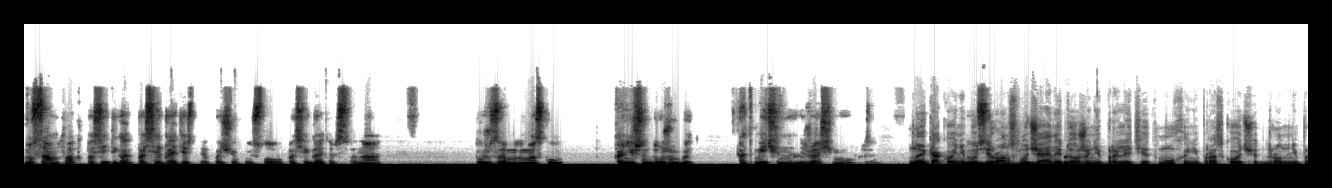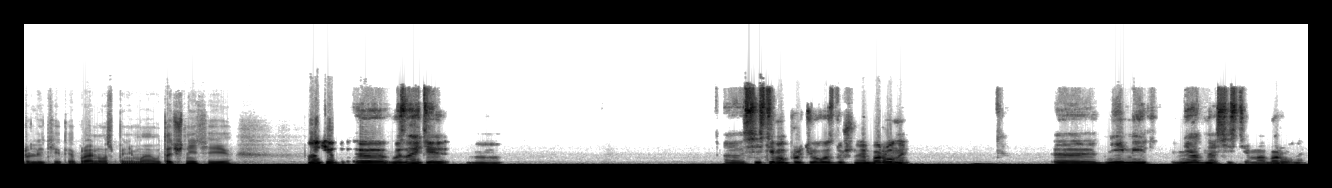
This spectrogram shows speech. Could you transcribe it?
но сам факт посягательства, я подчеркиваю слово посягательства на ту же самую Москву, конечно, должен быть отмечен надлежащим образом. Ну и какой-нибудь есть, дрон случайный тоже не пролетит. Муха не проскочит, дрон не пролетит. Я правильно вас понимаю? Уточните и... Значит, э, вы знаете, э, система противовоздушной обороны э, не имеет ни одна система обороны,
